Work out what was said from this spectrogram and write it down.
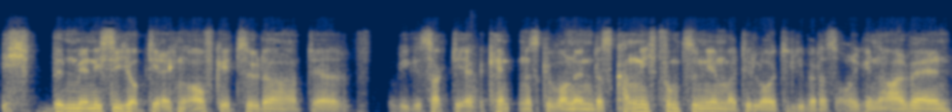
ich bin mir nicht sicher, ob die Rechnung aufgeht. Söder hat ja, wie gesagt, die Erkenntnis gewonnen, das kann nicht funktionieren, weil die Leute lieber das Original wählen.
